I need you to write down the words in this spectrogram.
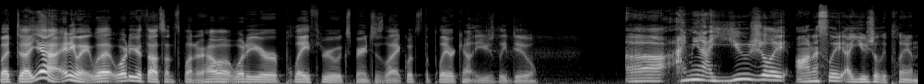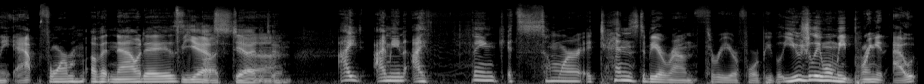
but uh, yeah, anyway, what, what are your thoughts on Splendor? How what are your playthrough experiences like? What's the player count you usually do? Uh, I mean, I usually, honestly, I usually play on the app form of it nowadays. Yes, but, yeah, I do uh. I, I mean, I think it's somewhere. It tends to be around three or four people. Usually, when we bring it out,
